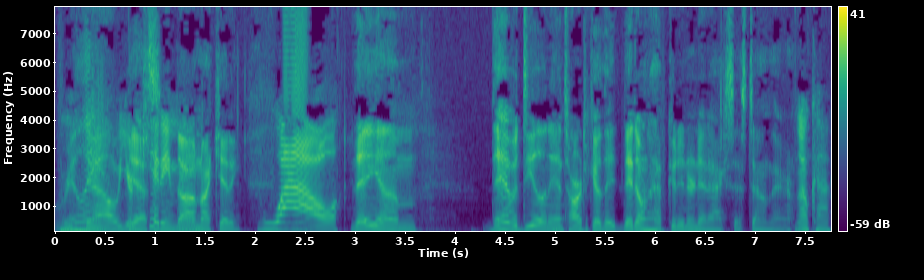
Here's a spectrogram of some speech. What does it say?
Really? No, you're Yes. kidding me. No, I'm not kidding. Wow. They um they have a deal in Antarctica. They they don't have good internet access down there. Okay.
